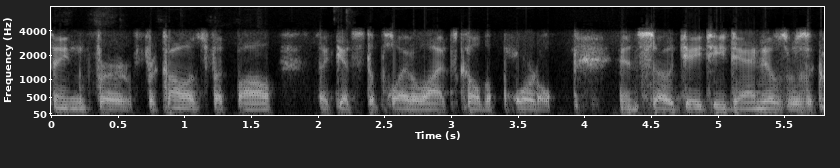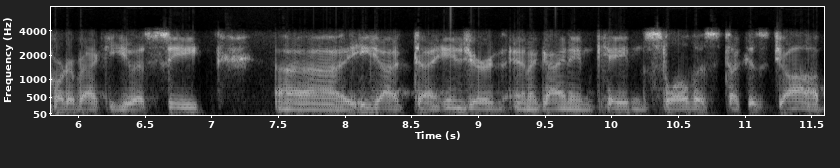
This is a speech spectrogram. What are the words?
thing for for college football that gets deployed a lot. It's called the portal. And so JT Daniels was a quarterback at USC. Uh, he got uh, injured, and a guy named Kedon Slovis took his job.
